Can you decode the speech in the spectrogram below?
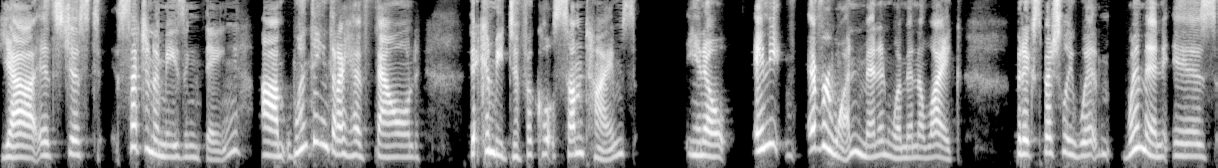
Yeah it's just such an amazing thing. Um, one thing that i have found that can be difficult sometimes you know any everyone men and women alike but especially women is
